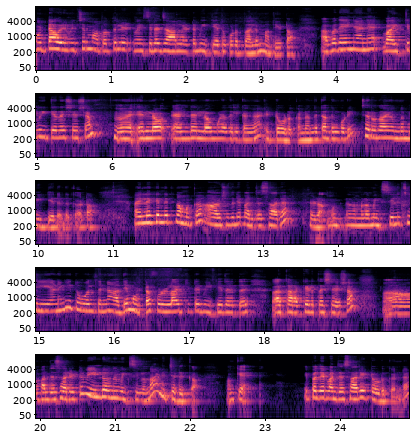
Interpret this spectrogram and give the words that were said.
മുട്ട ഒരുമിച്ച് മൊത്തത്തിൽ മിക്സിയുടെ ജാറിലിട്ട് ബീറ്റ് ചെയ്ത് കൊടുത്താലും മതി കേട്ടോ അപ്പോൾ അതേ ഞാൻ വൈറ്റ് ബീറ്റ് ചെയ്ത ശേഷം എല്ലോ രണ്ട് എല്ലോയും കൂടി അതിലേക്ക് അങ്ങ് ഇട്ട് കൊടുക്കണ്ട. എന്നിട്ട് അതും കൂടി ചെറുതായി ഒന്ന് ബീറ്റ് ചെയ്തെടുക്കുക കേട്ടോ. അതിലേക്ക് എന്നിട്ട് നമുക്ക് ആവശ്യത്തിന് പഞ്ചസാര ഇടാം. നമ്മൾ മിക്സിയിൽ ചെയ്യുകയാണെങ്കിൽ ഇതുപോലെ തന്നെ ആദ്യം മുട്ട ഫുള്ളായിട്ടിട്ട് ബീറ്റ് ചെയ്തെടുത്ത് കറക്കെടുത്ത ശേഷം പഞ്ചസാര ഇട്ട് വീണ്ടും ഒന്ന് മിക്സിയിലൊന്ന് അടിച്ചെടുക്കുക. ഓക്കെ? ഇപ്പോൾ അതേ പഞ്ചസാര ഇട്ട് കൊടുക്കണ്ടേ.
